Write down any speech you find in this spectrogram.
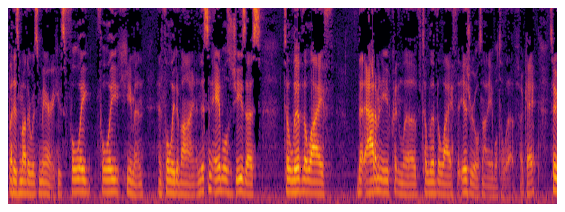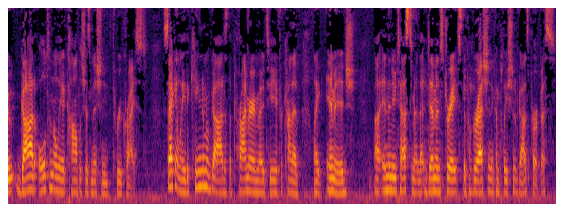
but his mother was Mary. He was fully, fully human and fully divine. And this enables Jesus to live the life that Adam and Eve couldn't live, to live the life that Israel is not able to live. Okay? So God ultimately accomplishes mission through Christ. Secondly, the kingdom of God is the primary motif or kind of like image uh, in the New Testament that demonstrates the progression and completion of God's purpose.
